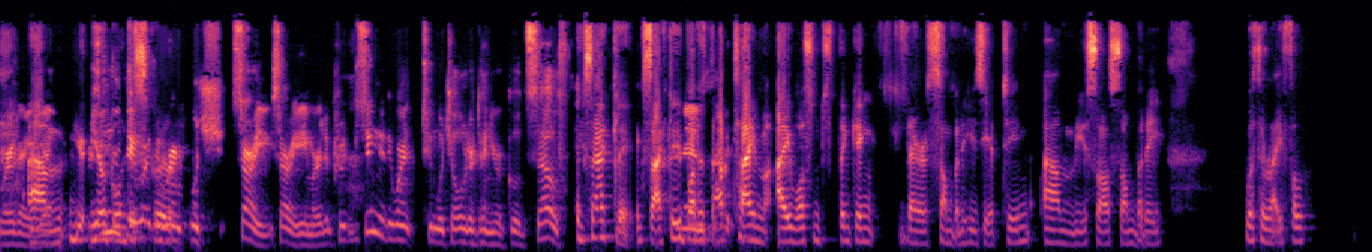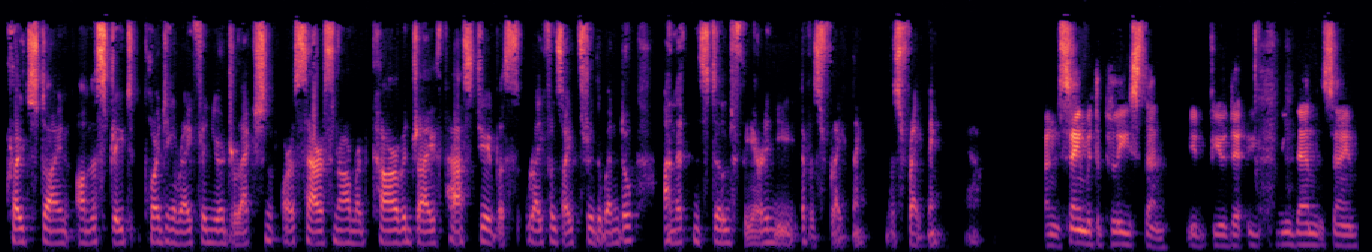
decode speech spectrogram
Were they? Um, yeah. you're, you're, going to school. Were, much, sorry, sorry, Eimear. Presumably they weren't too much older than your good self. Exactly, exactly. but at that time, I wasn't thinking there's somebody who's 18. Um, you saw somebody with a rifle crouched down on the street, pointing a rifle in your direction, or a Saracen armored car would drive past you with rifles out through the window, and it instilled fear in you. It was frightening. It was frightening. Yeah. And same with the police. Then you'd view, the, view them the same.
